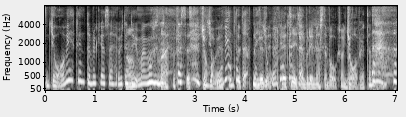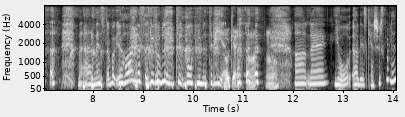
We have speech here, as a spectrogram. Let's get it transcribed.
Jag vet inte brukar jag säga. Jag vet inte Ja. hur många gånger. Nej, precis. Jag vet inte. Det, Nej, blir- jag vet det är titeln inte. på din nästa bok. Så. Jag vet inte. Nej, nästa bok. Jag har nästa, det får bli till bok nummer tre. Okej. Ja, ja. Ja, nej. Jo, ja, det kanske det ska bli.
